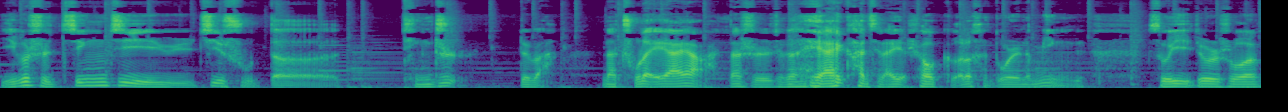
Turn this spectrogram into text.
一个是经济与技术的停滞，对吧？那除了 AI 啊，但是这个 AI 看起来也是要革了很多人的命的，所以就是说。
